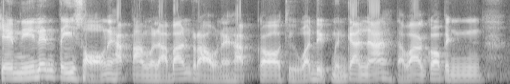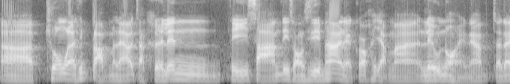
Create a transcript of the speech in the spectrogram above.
เกมนี้เล่นตี2นะครับตามเวลาบ้านเรานะครับ ก็ถือว่าดึกเหมือนกันนะ แต่ว่าก็เป็นช่วงเวลาที่ปรับมาแล้ว จากเคยเล่นตีสามตีสองสี่สิบห้าเนี่ยก็ขยับมาเร็วหน่อยนะครับ จะได้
